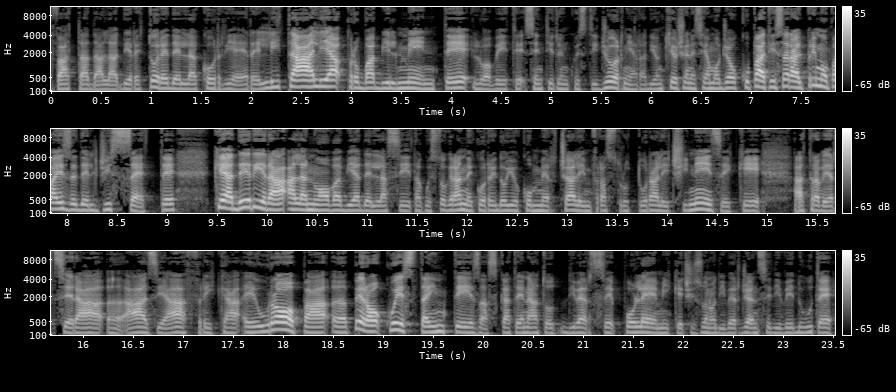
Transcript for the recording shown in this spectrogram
fatta dal direttore del Corriere. L'Italia probabilmente, lo avete sentito in questi giorni, a Radio Anch'io ce ne siamo già occupati, sarà il primo paese del G7 che aderirà alla nuova via della Seta, questo grande corridoio commerciale e infrastrutturale cinese che attraverserà eh, Asia, Africa Europa, eh, però questa intesa ha scatenato diverse polemiche, ci sono divergenze di vedute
